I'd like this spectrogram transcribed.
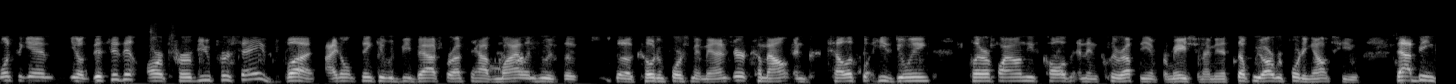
once again, you know, this isn't our purview per se, but I don't think it would be bad for us to have Mylan, who is the the code enforcement manager, come out and tell us what he's doing, clarify on these calls, and then clear up the information. I mean, it's stuff we are reporting out to you. That being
